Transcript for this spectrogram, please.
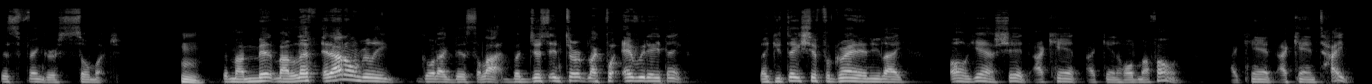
this finger so much. Hmm. That my mid, my left, and I don't really go like this a lot, but just in terms like for everyday things, like you take shit for granted, and you're like, oh yeah, shit, I can't, I can't hold my phone, I can't, I can't type.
